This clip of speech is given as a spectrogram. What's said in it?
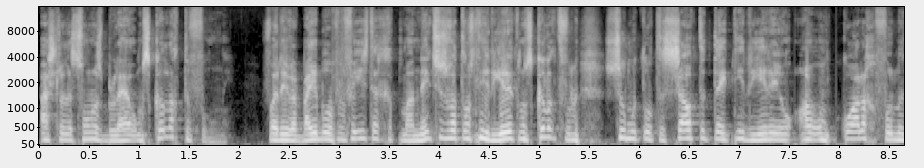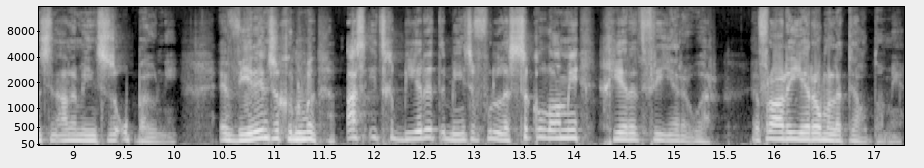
as hulle sondes bely om skuldig te voel nie van die Bybel bevestig het, maar net soos wat ons nie rede het om skuldig te voel, so moet ons terselfdertyd nie rede om, om kwade gevoelens in ander mense se opbou nie. En weer eens so genoem het, as iets gebeur het en mense voel hulle sukkel daarmee, gee dit vir die Here oor. En vra die Here om hulle te help daarmee.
